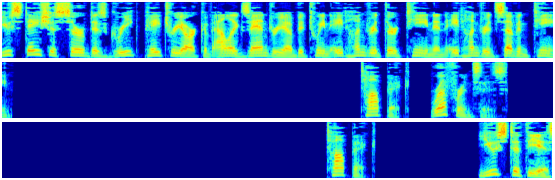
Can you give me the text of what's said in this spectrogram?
Eustathius served as Greek Patriarch of Alexandria between 813 and 817. References Eustathius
